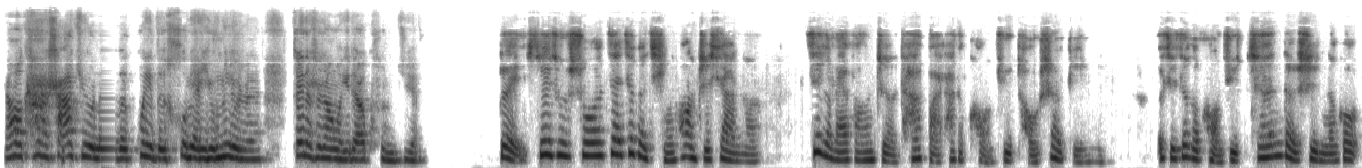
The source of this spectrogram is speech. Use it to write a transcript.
然后看沙具那个柜子后面有没有人，真的是让我有点恐惧。对，所以就是说，在这个情况之下呢，这个来访者他把他的恐惧投射给你，而且这个恐惧真的是能够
